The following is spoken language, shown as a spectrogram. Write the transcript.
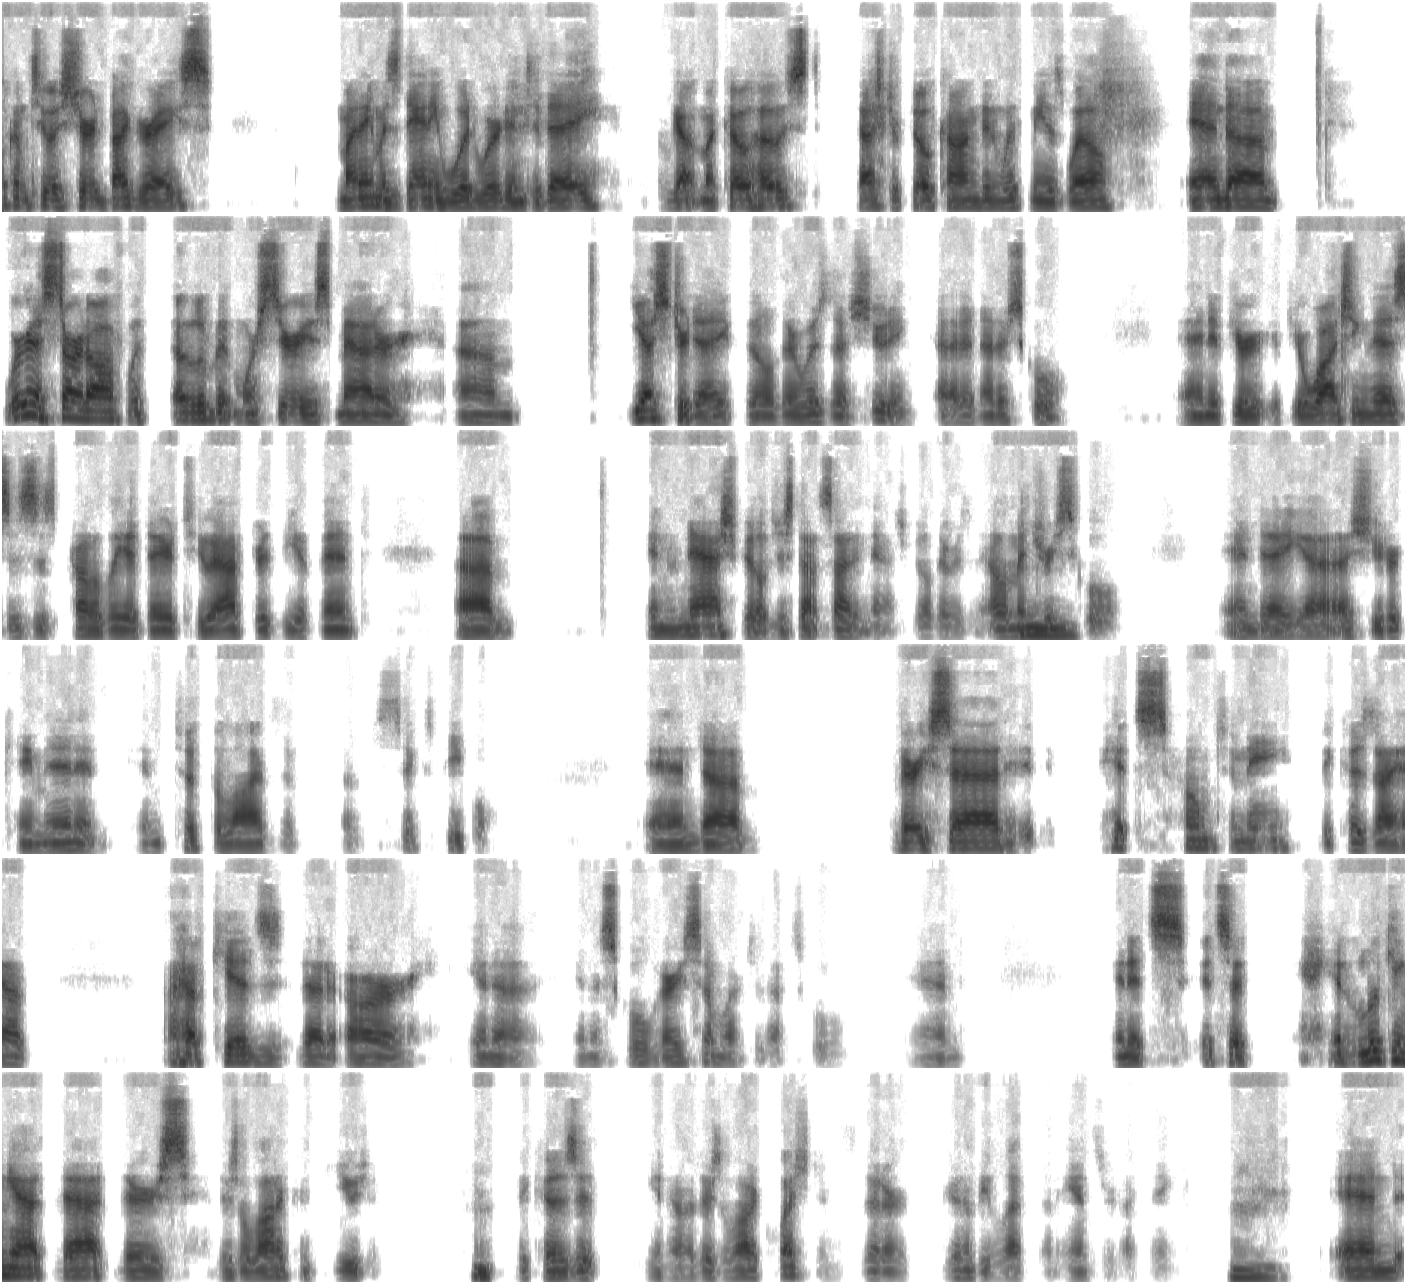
Welcome to Assured by Grace. My name is Danny Woodward, and today I've got my co host, Pastor Phil Congdon, with me as well. And um, we're going to start off with a little bit more serious matter. Um, yesterday, Phil, there was a shooting at another school. And if you're if you're watching this, this is probably a day or two after the event um, in Nashville, just outside of Nashville. There was an elementary mm. school, and a, uh, a shooter came in and and took the lives of, of six people. And um, very sad. It hits home to me because I have I have kids that are in a in a school very similar to that school, and and it's it's a in looking at that there's there's a lot of confusion hmm. because it you know there's a lot of questions that are going to be left unanswered. I think, hmm. and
